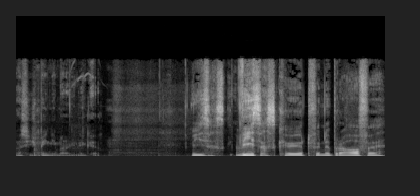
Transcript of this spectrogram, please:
das ist meine Meinung. Ja. wie sich's, wie sich's gehört für einen braven,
